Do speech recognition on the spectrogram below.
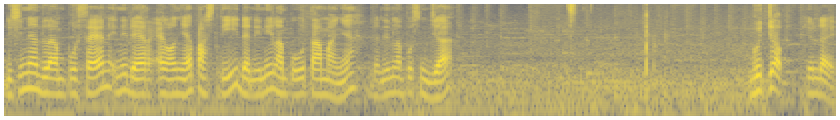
Di sini ada lampu sen, ini DRL-nya pasti, dan ini lampu utamanya, dan ini lampu senja. Good job Hyundai.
